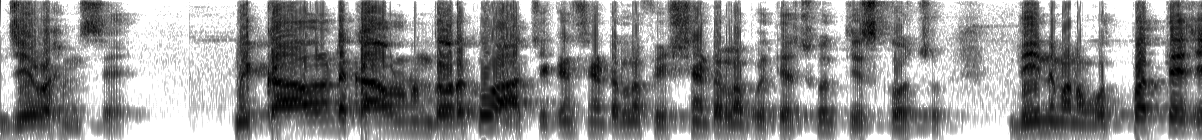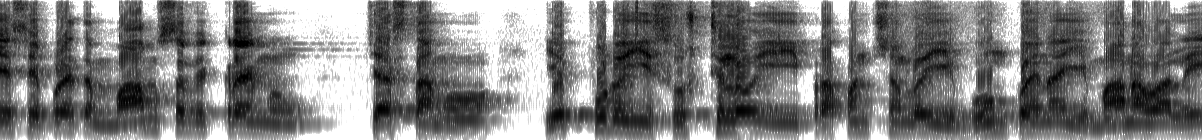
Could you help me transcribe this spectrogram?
జీవహింసే. మీకు కావాలంటే కావాలన్నంత వరకు ఆ చికెన్ సెంటర్లో ఫిష్ సెంటర్లో పోయి తెచ్చుకొని తీసుకోవచ్చు. దీన్ని మనం ఉత్పత్తి చేసి ఎప్పుడైతే మాంస విక్రయం చేస్తామో ఎప్పుడు ఈ సృష్టిలో ఈ ప్రపంచంలో ఈ భూమిపైన ఈ మానవాళి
